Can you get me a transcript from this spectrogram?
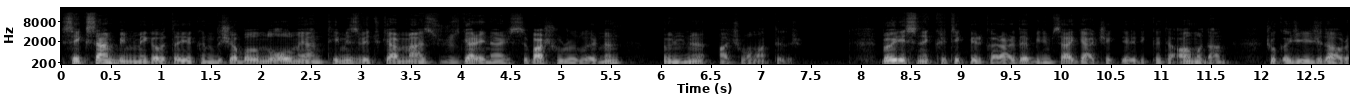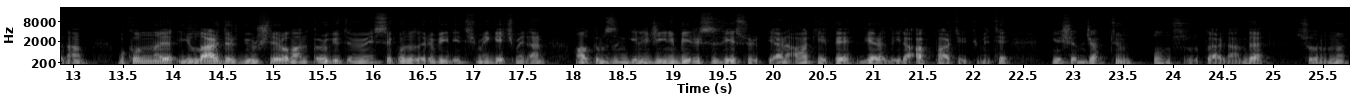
80 bin megawatt'a yakın dışa bağımlı olmayan temiz ve tükenmez rüzgar enerjisi başvurularının önünü açmamaktadır. Böylesine kritik bir kararda bilimsel gerçekleri dikkate almadan çok aceleci davranan, bu konuda yıllardır görüşleri olan örgüt ve meslek odaları ve iletişime geçmeden halkımızın geleceğini belirsizliğe sürükleyen AKP, diğer adıyla AK Parti hükümeti, yaşanacak tüm olumsuzluklardan da sorumlu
